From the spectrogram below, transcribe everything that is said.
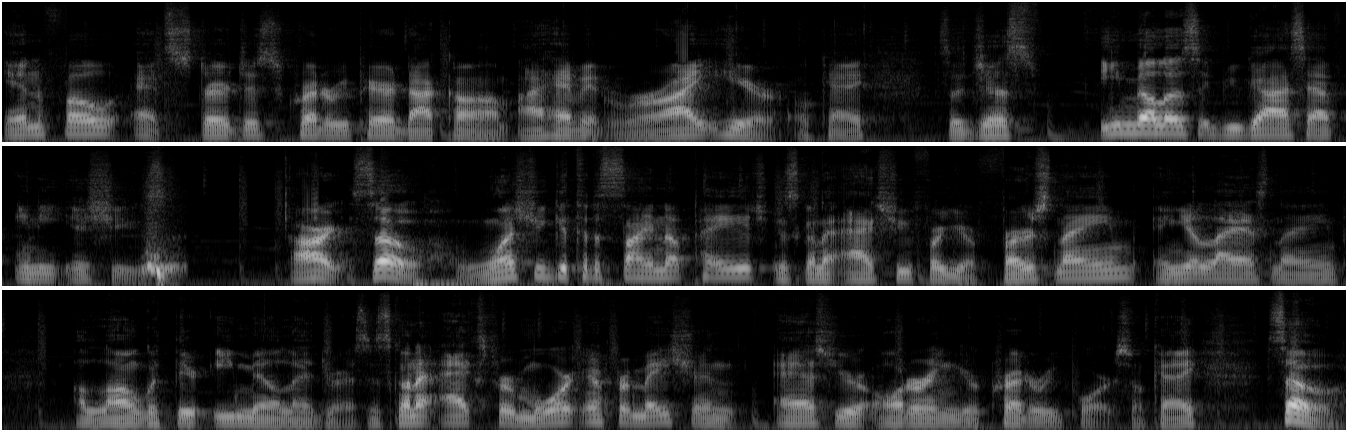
info at stirguscreditrepair.com. I have it right here. Okay. So just email us if you guys have any issues. All right, so once you get to the sign up page, it's going to ask you for your first name and your last name along with your email address. It's going to ask for more information as you're ordering your credit reports, okay? So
